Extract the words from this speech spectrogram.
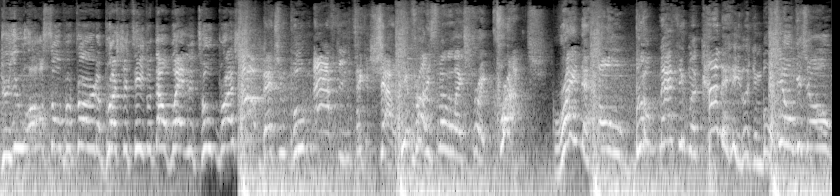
Do you also prefer to brush your teeth without wetting the toothbrush? I bet you poop after you take a shower. You're probably smelling like straight crotch. Right now, old broke Matthew McConaughey looking boy. You don't get your old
